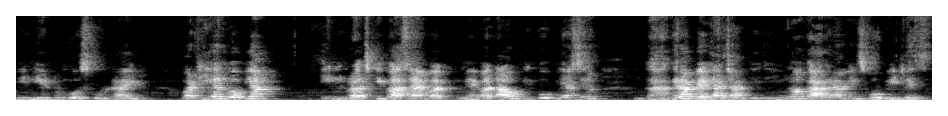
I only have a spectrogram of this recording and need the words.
we need to go school, right? But here Gopiya, इन ब्रज की भाषा है बत, मैं बताऊँ कि गोपिया सिर्फ़ घाघरा पहनना चाहती थी। You know ghagra means gopi dress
